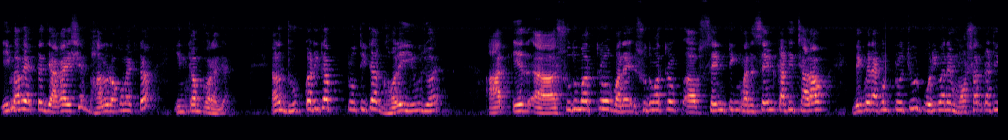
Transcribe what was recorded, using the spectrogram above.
এইভাবে একটা জায়গায় এসে ভালো রকম একটা ইনকাম করা যায়। কারণ ধূপকাঠিটা প্রতিটা ঘরে ইউজ হয়। আর এর শুধুমাত্র মানে শুধুমাত্র সেন্টিং মানে সেন্ট কাঠি ছাড়াও দেখবেন এখন প্রচুর পরিমাণে মশার কাঠি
